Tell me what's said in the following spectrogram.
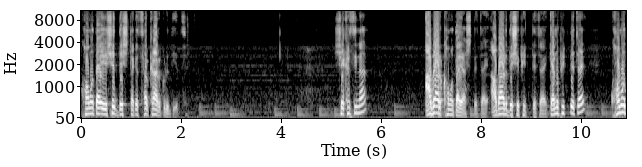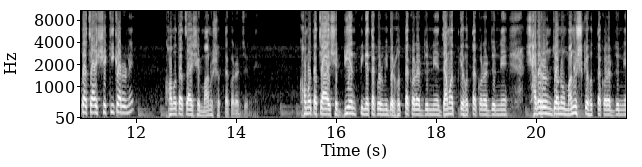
ক্ষমতায় এসে দেশটাকে সরকার করে দিয়েছে। শেখ হাসিনা আবার ক্ষমতায় আসতে চায়, আবার দেশে ফিরতে চায়। কেন ফিরতে চায়? ক্ষমতা চায় সে কি কারণে? ক্ষমতা চায় সে মানুষ হত্যা করার জন্য। ক্ষমতা চায় সে বিএনপি নেতাকর্মীদের হত্যা করার জন্যে, জামাতকে হত্যা করার জন্য, সাধারণ জনমানুষকে হত্যা করার জন্যে,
